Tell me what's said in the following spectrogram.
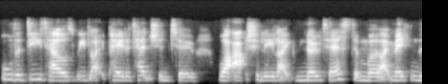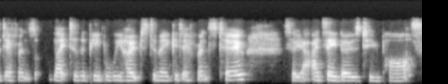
all the details we like paid attention to were actually like noticed and were like making the difference like to the people we hoped to make a difference to. So yeah i'd say those two parts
